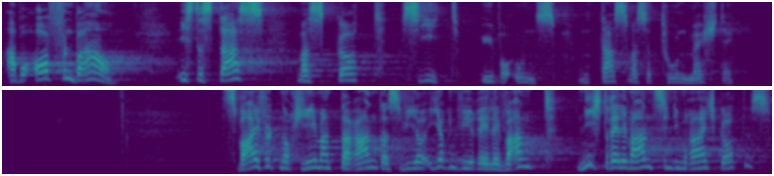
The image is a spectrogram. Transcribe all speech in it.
Aber offenbar ist es das, was Gott sieht über uns und das, was er tun möchte. Zweifelt noch jemand daran, dass wir irgendwie relevant, nicht relevant sind im Reich Gottes?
